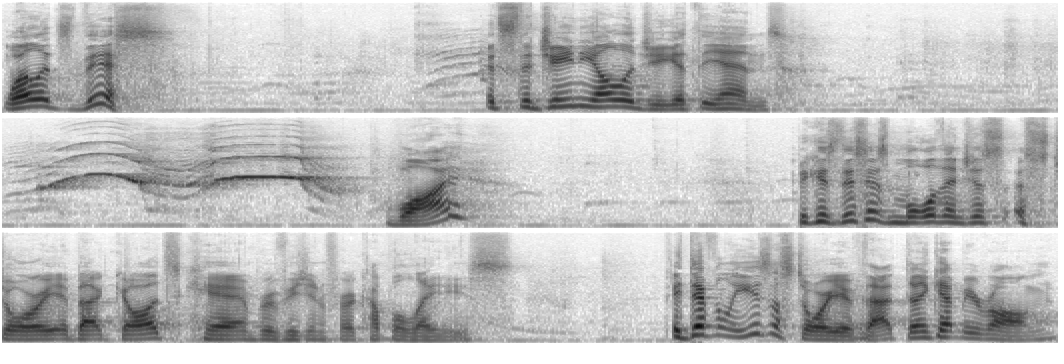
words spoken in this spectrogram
Well, it's this it's the genealogy at the end. Why? Because this is more than just a story about God's care and provision for a couple ladies. It definitely is a story of that, don't get me wrong.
